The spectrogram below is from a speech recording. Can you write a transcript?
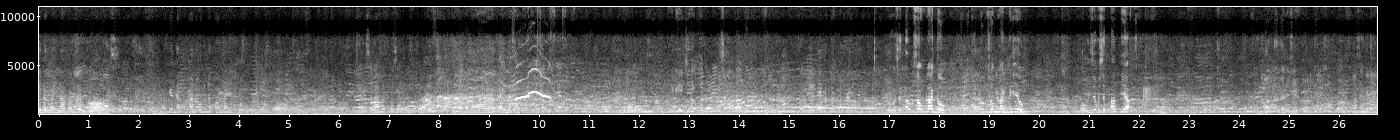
ginagmay nabang ko. Oo. Ang ganda pa paano ulit na paunahin. Oh. Salamat po sa Ano, mga kailas ako. Oh, set up sa vlog ko. Set up sa vlog tayo. Oh, isa ma set up ya. Mata gani si Asa ganyan.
